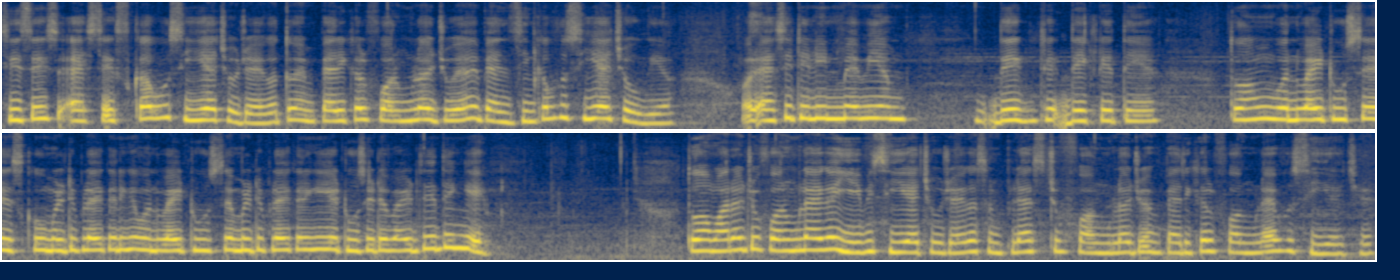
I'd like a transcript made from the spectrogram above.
सी सिक्स एच सिक्स का वो सी एच हो जाएगा। तो एम्पेरिकल फार्मूला जो है बेंजीन का वो सी एच हो गया। और एसिटिलीन में भी हम देख देख लेते हैं। तो हम वन बाई टू से इसको मल्टीप्लाई करेंगे वन बाई टू से मल्टीप्लाई करेंगे, या टू से डिवाइड दे देंगे। तो हमारा जो फार्मूला आएगा, ये भी सी एच हो जाएगा। सिंपलेस्ट फार्मूला जो एम्पेरिकल फार्मूला है, वो सी एच है।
